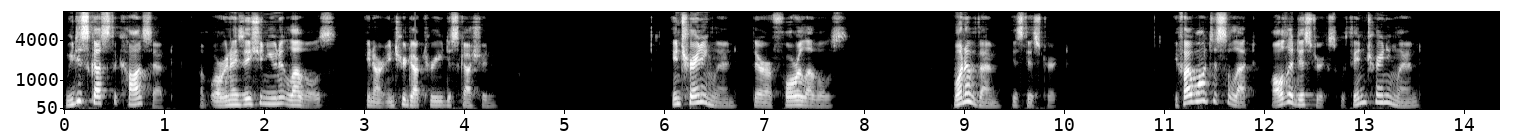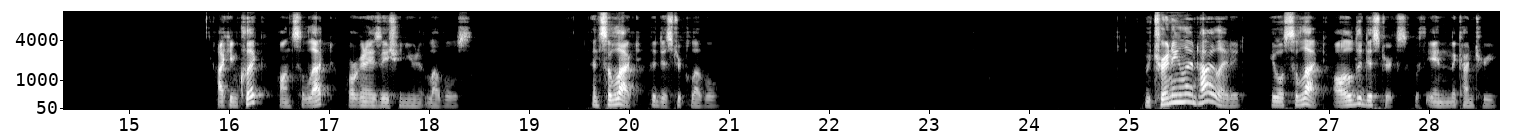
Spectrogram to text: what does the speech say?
We discussed the concept of organization unit levels in our introductory discussion. In Trainingland, there are four levels. One of them is district. If I want to select all the districts within Trainingland, I can click on Select Organization Unit Levels and select the district level. With Trainingland highlighted, it will select all of the districts within the country.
